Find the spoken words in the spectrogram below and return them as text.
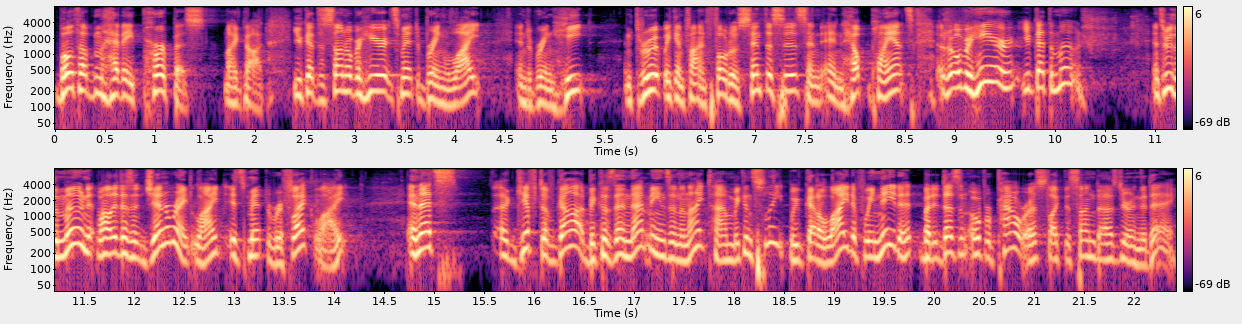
Both of them have a purpose my God. You've got the sun over here, it's meant to bring light and to bring heat and through it, we can find photosynthesis and, and help plants. And over here, you've got the moon. And through the moon, while it doesn't generate light, it's meant to reflect light. And that's a gift of God because then that means in the nighttime we can sleep. We've got a light if we need it, but it doesn't overpower us like the sun does during the day.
